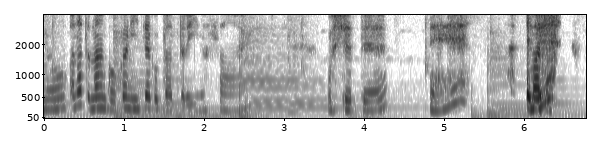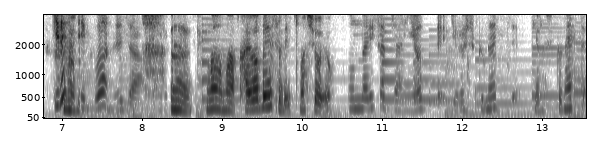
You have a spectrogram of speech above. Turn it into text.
よ。あなたなんか他に言いたいことあったら言いなさい。教えて。えー、まあ、え引き出していくわね、じゃあ。うんまあまあ会話ベースでいきましょうよそんなりさちゃんよって、よろしくねって。よろしくねって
